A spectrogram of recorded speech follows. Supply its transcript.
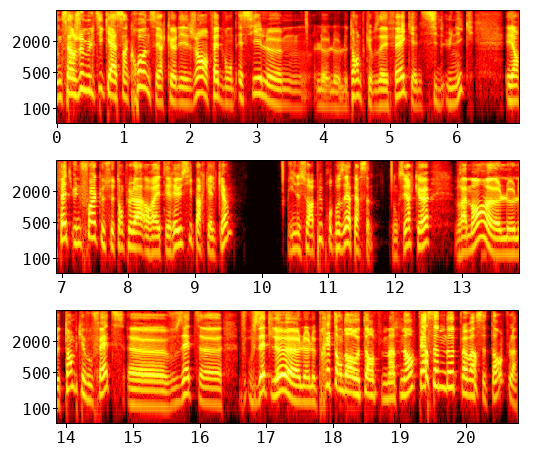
Donc, c'est un jeu multi qui est asynchrone, c'est-à-dire que les gens en fait vont essayer le temple que vous avez fait, qui a une seed unique. Et en fait, une fois que ce temple-là aura été réussi par quelqu'un, il ne sera plus proposé à personne. Donc c'est-à-dire que vraiment euh, le, le temple que vous faites, euh, vous êtes euh, vous êtes le, le, le prétendant au temple maintenant. Personne d'autre peut avoir ce temple.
